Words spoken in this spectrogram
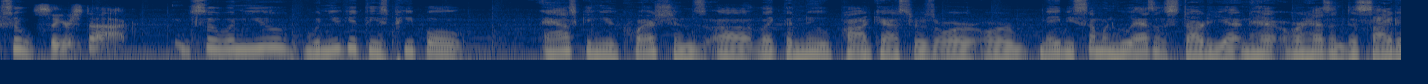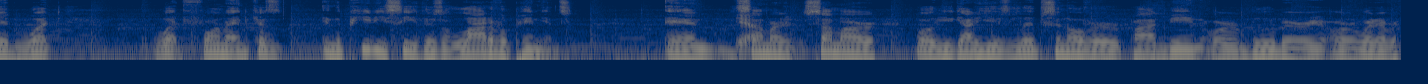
So, so you're stuck. So when you when you get these people asking you questions, uh, like the new podcasters, or or maybe someone who hasn't started yet and ha- or hasn't decided what what format, because in the PDC there's a lot of opinions, and yeah. some are some are well you got to use Libsyn over Podbean or Blubrry or whatever.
